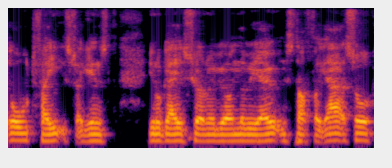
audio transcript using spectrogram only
old fights against you know guys who are maybe on the way out and stuff like that. So,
